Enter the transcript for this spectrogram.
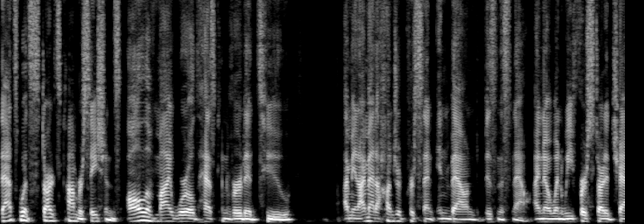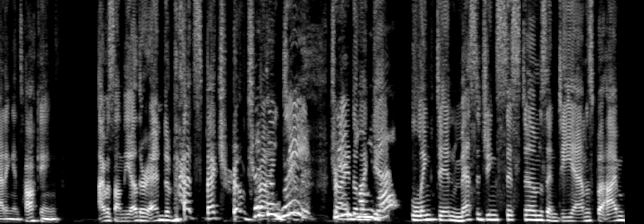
that's what starts conversations. All of my world has converted to, I mean, I'm at 100% inbound business now. I know when we first started chatting and talking, I was on the other end of that spectrum trying to trying to like get that? LinkedIn messaging systems and DMs, but I'm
